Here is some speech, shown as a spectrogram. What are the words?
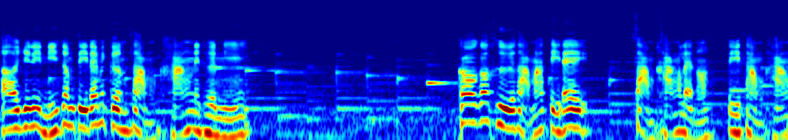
เออยูนิตนี้โจมตีได้ไม่เกินสามครั้งในเทิร์นนี้ ก็ก็คือสามารถตีได้สามครั้งแหละเนาะตีสามครั้ง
